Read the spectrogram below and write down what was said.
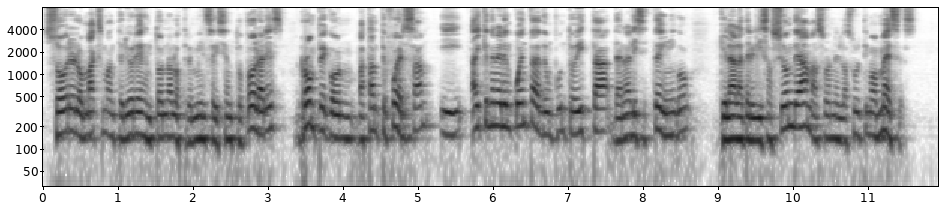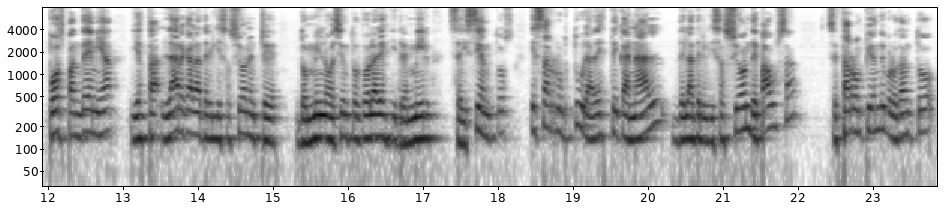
sobre los máximos anteriores en torno a los 3.600 dólares, rompe con bastante fuerza y hay que tener en cuenta desde un punto de vista de análisis técnico que la lateralización de Amazon en los últimos meses post pandemia y esta larga lateralización entre 2.900 dólares y 3.600, esa ruptura de este canal de lateralización de pausa se está rompiendo y por lo tanto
